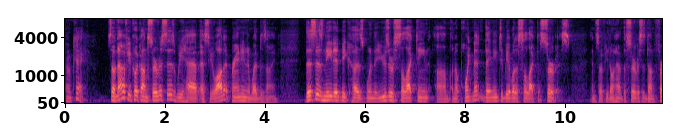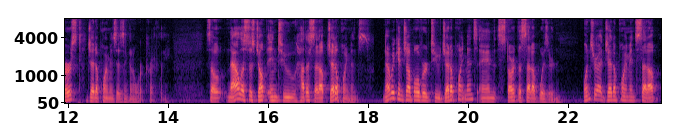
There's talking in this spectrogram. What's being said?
Okay, so now if you click on services, we have SEO audit, branding, and web design. This is needed because when the user is selecting um, an appointment, they need to be able to select a service. And so if you don't have the services done first, Jet Appointments isn't going to work correctly. So now let's just jump into how to set up Jet Appointments. Now we can jump over to Jet Appointments and start the setup wizard. Once you're at Jet Appointment setup,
